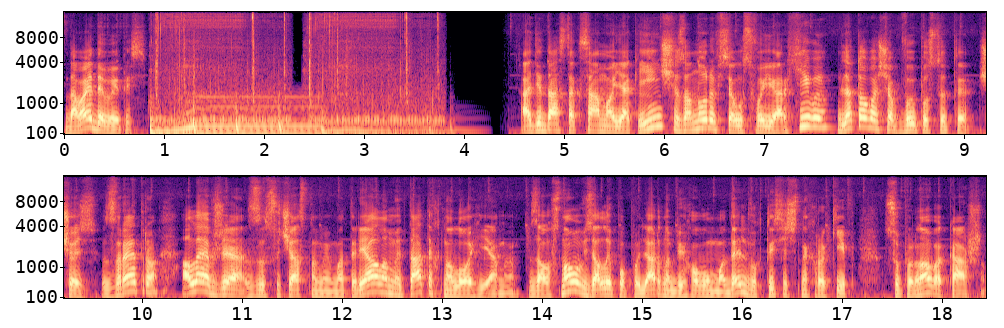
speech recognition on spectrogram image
давай дивитись. Adidas, так само як і інші, занурився у свої архіви для того, щоб випустити щось з ретро, але вже з сучасними матеріалами та технологіями. За основу взяли популярну бігову модель 2000-х років Supernova Cushion.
